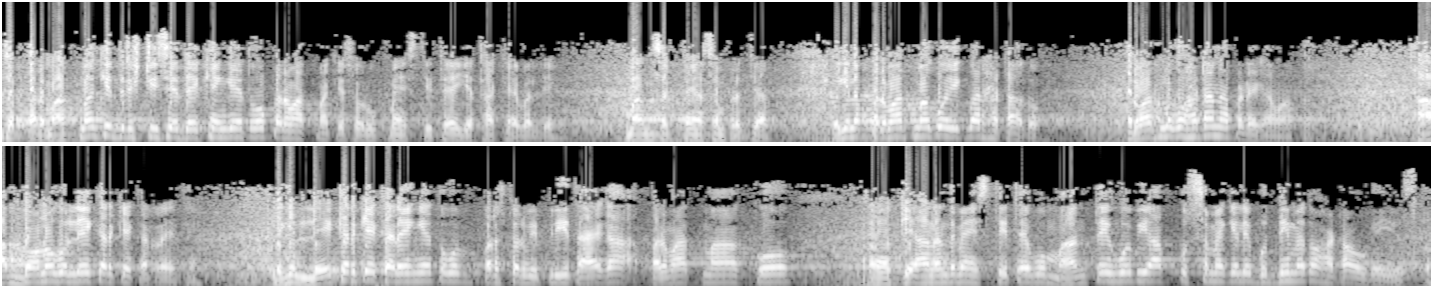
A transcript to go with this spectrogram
जब परमात्मा की दृष्टि से देखेंगे तो वो परमात्मा के स्वरूप में स्थित है, यथा कैवल्य मान सकते हैं असंप्रज्ञात लेकिन अब परमात्मा को एक बार हटा दो। परमात्मा को हटाना पड़ेगा वहाँ पर। आप दोनों को लेकर के कर रहे थे। लेकिन लेकर के करेंगे तो वो परस्पर विपरीत आएगा। परमात्मा को के आनंद में स्थित है, वो मानते हुए भी आप कुछ समय के लिए बुद्धि में तो हटाओगे ही उसको।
